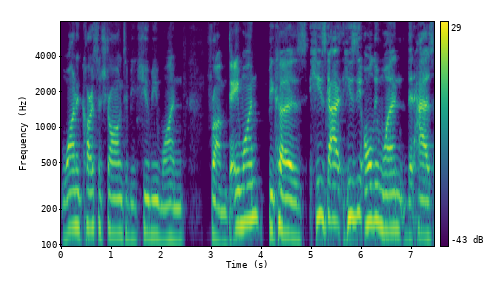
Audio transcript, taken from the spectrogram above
wanted Carson Strong to be QB1 from day one because he's got he's the only one that has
